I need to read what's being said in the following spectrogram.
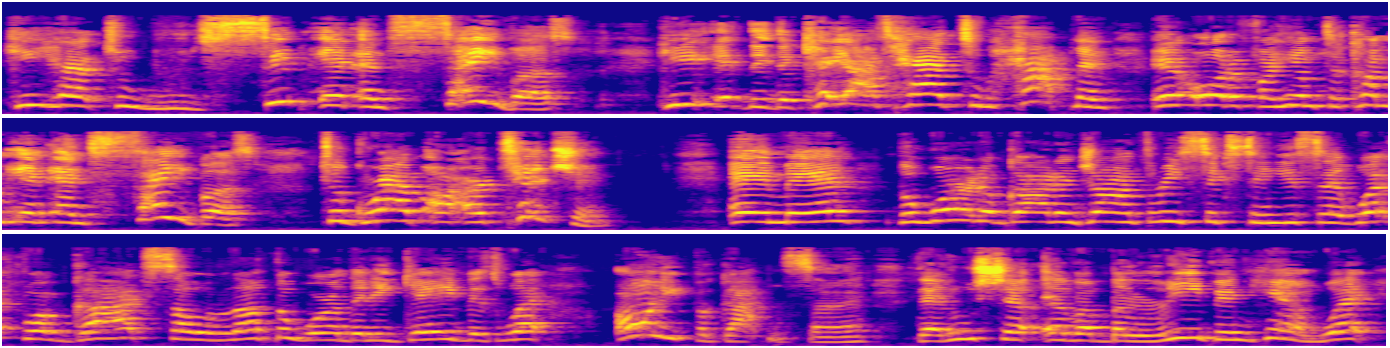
he had to seep in and save us he the, the chaos had to happen in order for him to come in and save us to grab our attention. Amen. The word of God in John 3 16, he said, What for God so loved the world that he gave his what? Only forgotten son, that who shall ever believe in him, what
